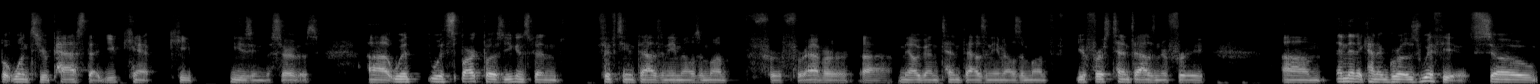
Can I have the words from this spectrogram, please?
but once you're past that, you can't keep using the service. Uh, with, with SparkPost, you can spend 15,000 emails a month for forever. Uh, Mailgun, 10,000 emails a month. Your first 10,000 are free um, and then it kind of grows with you. So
